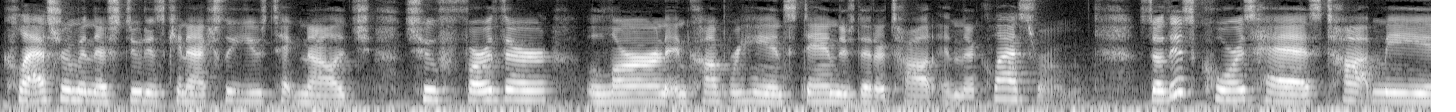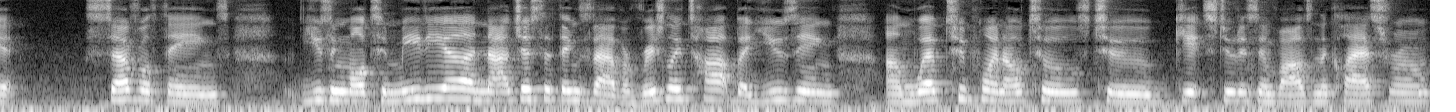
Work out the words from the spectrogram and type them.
classroom and their students can actually use technology to further learn and comprehend standards that are taught in their classroom. So this course has taught me several things using multimedia, not just the things that I've originally taught, but using um, Web 2.0 tools to get students involved in the classroom.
